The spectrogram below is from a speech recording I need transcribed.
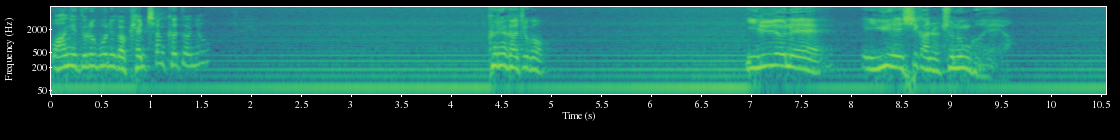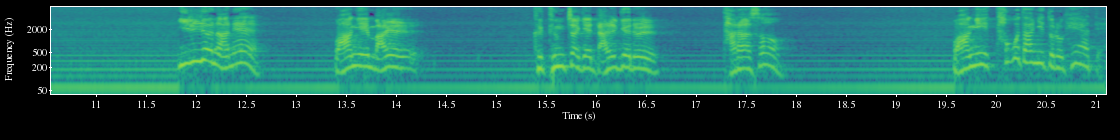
왕이 들어보니까 괜찮거든요. 그래가지고 1년의 유예 시간을 주는 거예요. 1년 안에 왕의 말 그 등짝에 날개를 달아서 왕이 타고 다니도록 해야 돼.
